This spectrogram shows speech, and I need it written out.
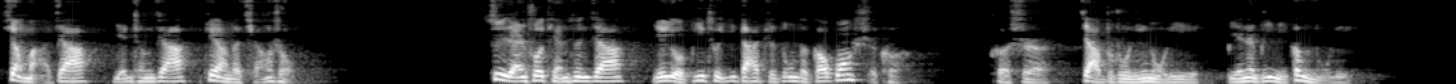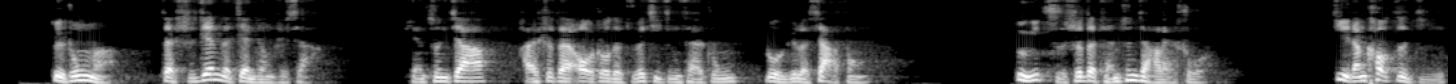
像马家、岩城家这样的强手。虽然说田村家也有逼退伊达直宗的高光时刻，可是架不住你努力，别人比你更努力。最终呢，在时间的见证之下。田村家还是在澳洲的崛起竞赛中落于了下风。对于此时的田村家来说，既然靠自己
